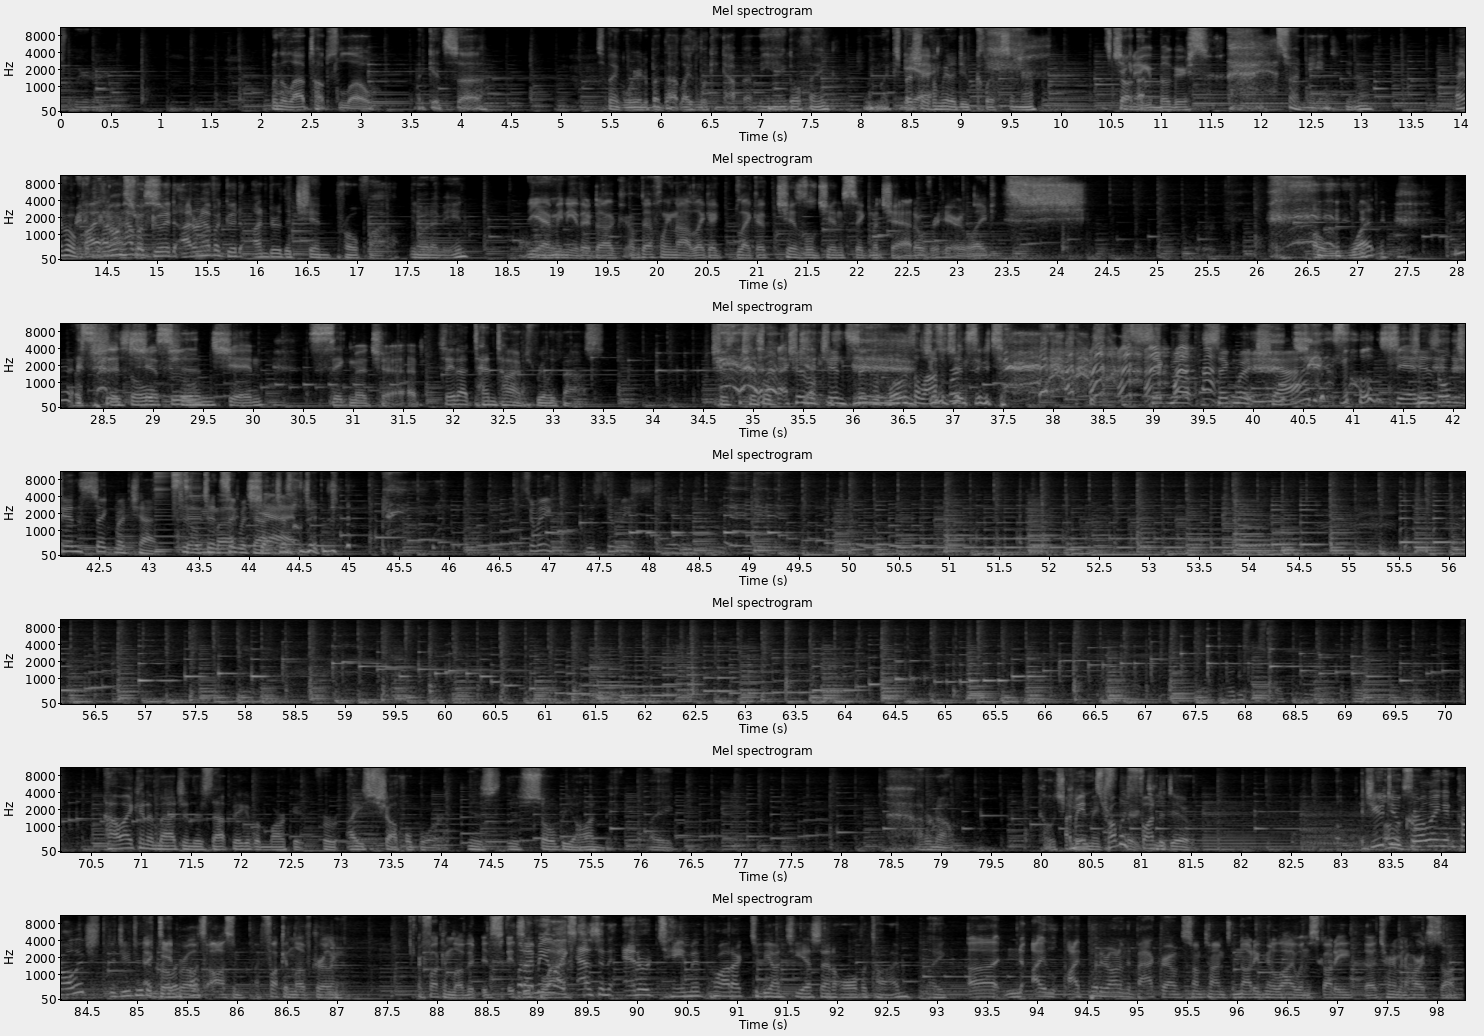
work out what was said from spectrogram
much weirder when the laptop's low. Like it's uh something weird about that, like looking up at me angle thing. Like especially if I'm gonna do clips in there. It's checking So, out your boogers. That's what I mean, you know. I have a I, I don't have a good I don't have a good under the chin profile. You know what I mean? Yeah, me neither, Doug. I'm definitely not like a like a chiseled chin Sigma Chad over here. Like, Oh what? I said chiseled chiseled chin Sigma Chad. Say that ten times really fast. Chis- chisel, chisel chin sigma. What was the last Chiseled word? chin Sigma Chad. Sigma Sigma Chad. Chiseled chin. Chisel chin Sigma Chad. Chisel chin Sigma Sigma Chad. Chad. Chisel chin. There's too many. There's too many. yeah, there's too I can imagine there's that big of a market for ice shuffleboard is is so beyond me. Like, I don't know. Coach I mean, it's probably fun to do. Did you Oh, do so- curling in college? Did you do the I curling? did, bro. class? It's awesome. I fucking love curling. I fucking love it. It's it's But I mean, blast. like as an entertainment product to be on TSN all the time, like Uh, no, I I put it on in the background sometimes. I'm not even gonna lie. When the Scotty uh, Tournament of Hearts is on,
